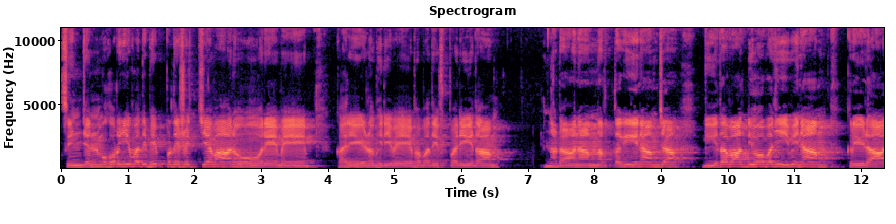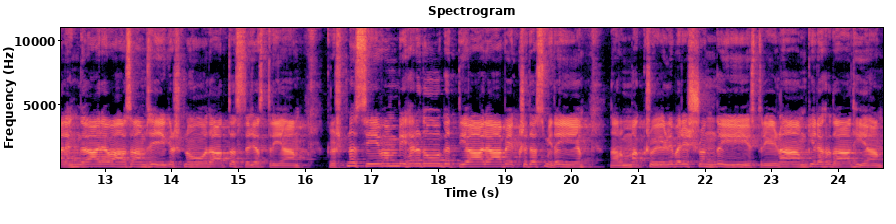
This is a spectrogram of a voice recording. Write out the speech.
സിഞ്ചൻ മുഹുർയുവതിഭിः പ്രതിഷിച്യമാനോ രേമേ. കരേണുഭിരിവേ ഭവതി പരീതാം. നടാനാം നർത്തകീനാം ച ഗീതവാദ്യോപജീവിനാം. ക്രീഡാലങ്കാരവാസാം കൃഷ്ണോദാത്തസ്യ ച സ്ത്രിയാം. കൃഷ്ണസ്യൈവം വിഹരതോ ഗത്യാലാപേക്ഷിതസ്മിതൈ. നർമ്മക്ഷേളിപരിഷ്വംഗൈ സ്ത്രീണാം കില ഹൃദാധിയാം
